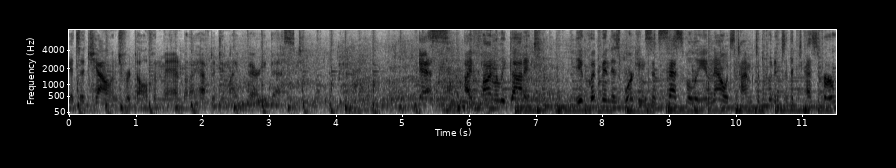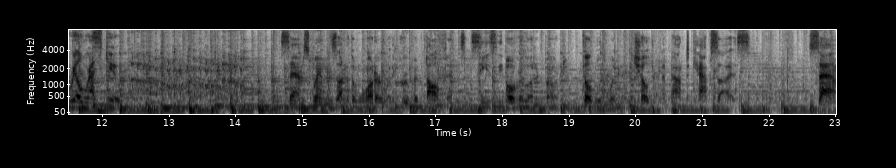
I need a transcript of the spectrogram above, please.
It's a challenge for Dolphin Man, but I have to do my very best. Yes, I finally got it. The equipment is working successfully, and now it's time to put it to the test for a real rescue. Sam swims under the water with a group of dolphins and sees the overloaded boat, filled with women and children about to capsize. Sam,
